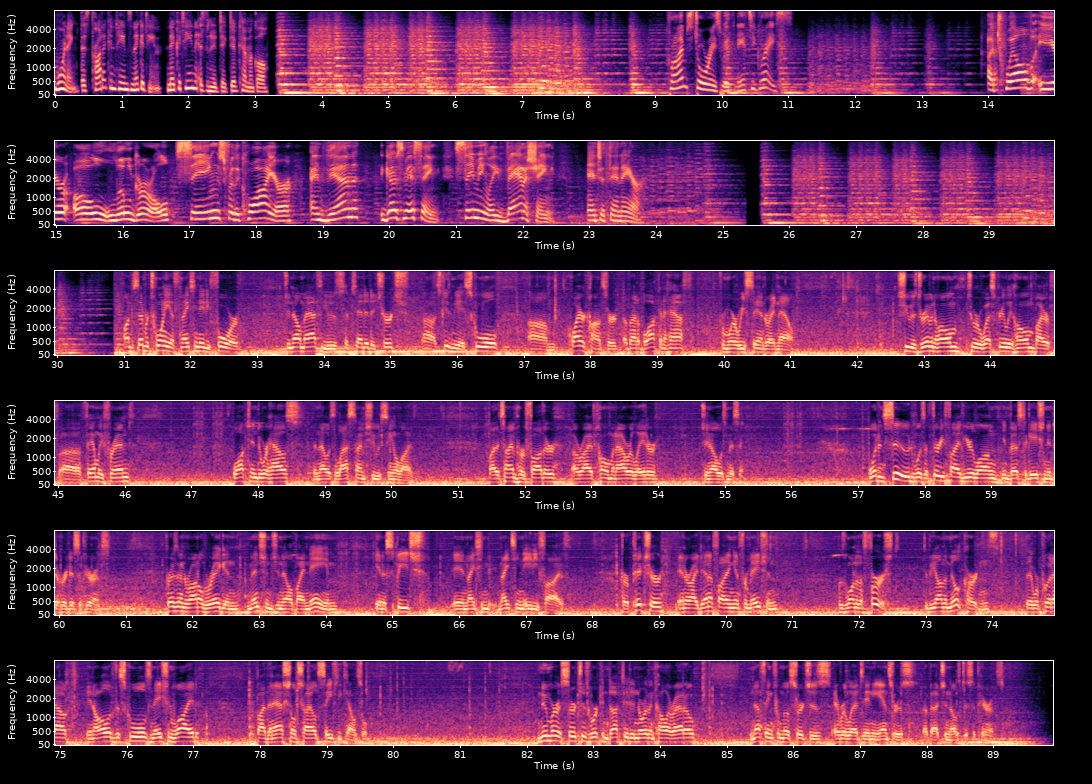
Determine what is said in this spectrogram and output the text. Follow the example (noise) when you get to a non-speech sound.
Warning this product contains nicotine. Nicotine is an addictive chemical. Crime Stories with Nancy Grace. A 12 year old little girl sings for the choir and then goes missing, seemingly vanishing into thin air. On December 20th, 1984, Janelle Matthews attended a church, uh, excuse me, a school um, choir concert about a block and a half from where we stand right now. She was driven home to her West Greeley home by her uh, family friend, walked into her house, and that was the last time she was seen alive. By the time her father arrived home an hour later, Janelle was missing. What ensued was a 35 year long investigation into her disappearance. President Ronald Reagan mentioned Janelle by name in a speech in 19, 1985. Her picture and her identifying information was one of the first to be on the milk cartons that were put out in all of the schools nationwide by the National Child Safety Council. Numerous searches were conducted in northern Colorado. Nothing from those searches ever led to any answers about Janelle's disappearance.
